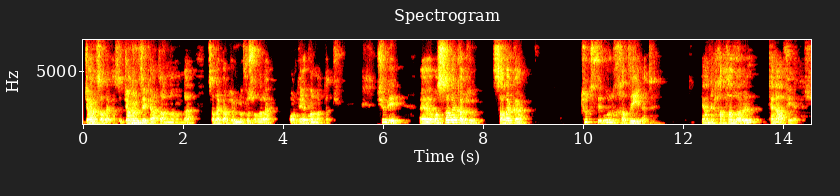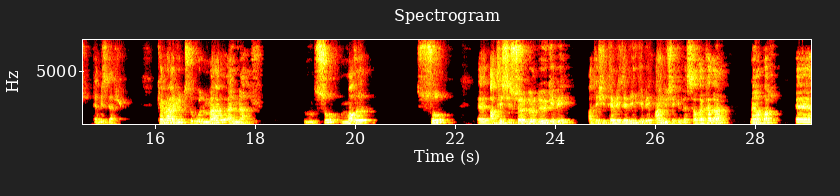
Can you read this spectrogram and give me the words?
can sadakası, canın zekatı anlamında sadakatün nüfus olarak ortaya konmaktadır. Şimdi e, ve sadakatu, sadaka tutfi'ul hatiyete yani hataları telafi eder, temizler. Kema yutfi'ul ma'u ennâr su malı su e, ateşi söndürdüğü gibi ateşi temizlediği gibi aynı şekilde sadaka da ne yapar? E,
